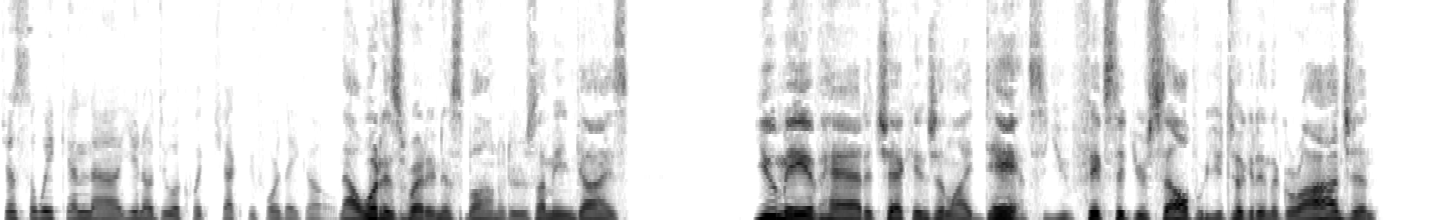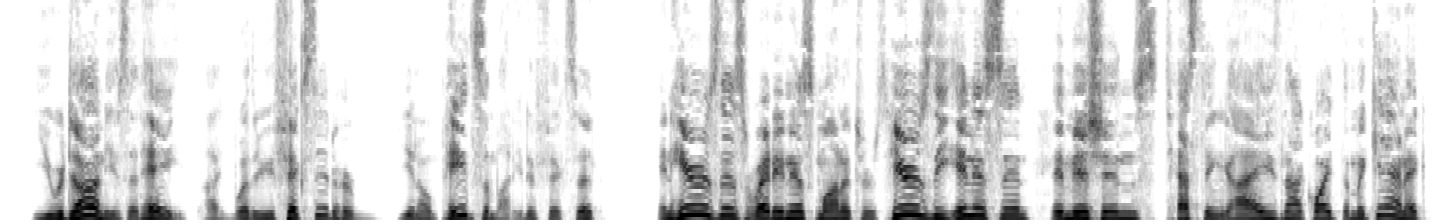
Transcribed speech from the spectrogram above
just so we can, uh, you know, do a quick check before they go. Now, what is readiness monitors? I mean, guys, you may have had a check engine light dance. You fixed it yourself or you took it in the garage and you were done. You said, Hey, I, whether you fixed it or, you know, paid somebody to fix it. And here's this readiness monitors. Here's the innocent emissions testing guy. He's not quite the mechanic.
